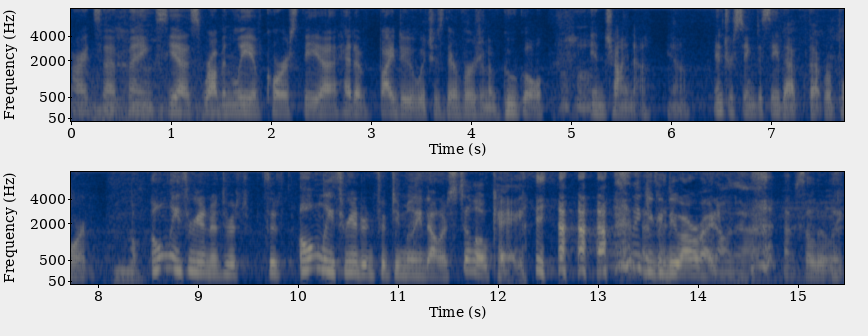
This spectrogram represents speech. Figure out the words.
All right, Seth, thanks. Yes, Robin Li, of course, the uh, head of Baidu, which is their version of Google uh -huh. in China. Yeah, interesting to see that that report. Mm. Only 300, only 350 million dollars, still okay. yeah. I think you can do all right on that. Absolutely.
